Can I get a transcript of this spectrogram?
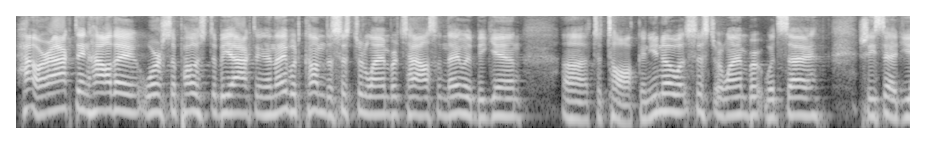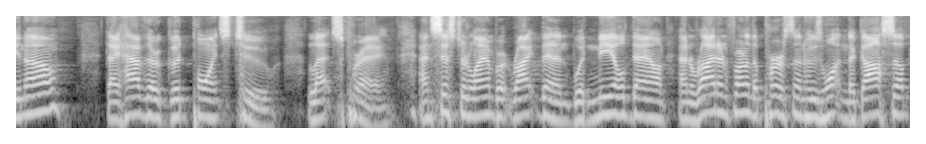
how, or acting how they were supposed to be acting. And they would come to Sister Lambert's house and they would begin uh, to talk. And you know what Sister Lambert would say? She said, You know, they have their good points too. Let's pray. And Sister Lambert, right then, would kneel down and right in front of the person who's wanting to gossip,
